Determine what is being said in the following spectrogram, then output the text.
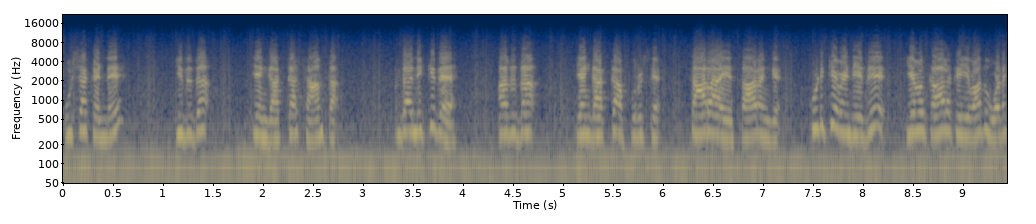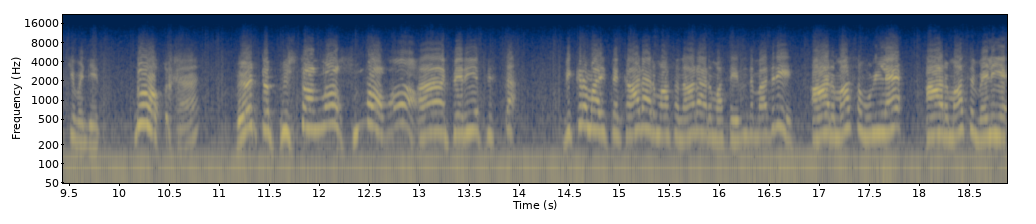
உஷா கண்ணு இதுதான் எங்க அக்கா சாந்தா. இந்த நிக்குதே அதுதான் எங்க அக்கா புருஷன் சாராய சாரங்க. குடிக்க வேண்டியது இவன் கால கையவாது உடைக்க வேண்டியது. ஆ? வேட்ட பிஸ்தான்னா சும்மாவா? ஆ, பெரிய பிஸ்தா. விக்ரமாதித்தன் காடாறு மாசம் நாடாறு மாசம் இருந்த மாதிரி ஆறு மாசம் உள்ள ஆறு மாசம் வெளியே.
